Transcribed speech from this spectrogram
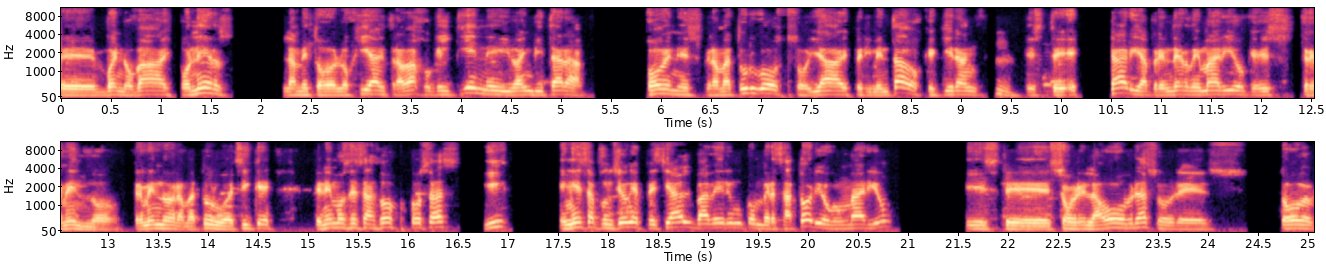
eh, bueno, va a exponer la metodología de trabajo que él tiene y va a invitar a jóvenes dramaturgos o ya experimentados que quieran mm. este, escuchar y aprender de Mario, que es tremendo, tremendo dramaturgo. Así que tenemos esas dos cosas y en esa función especial va a haber un conversatorio con Mario este, sobre la obra, sobre todo,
